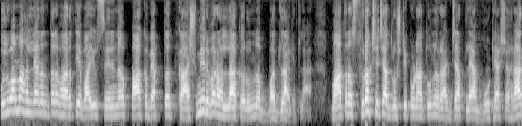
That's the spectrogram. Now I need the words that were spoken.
पुलवामा हल्ल्यानंतर भारतीय वायुसेनेनं पाकव्याप्त काश्मीरवर हल्ला करून बदला घेतला. मात्र सुरक्षेच्या दृष्टिकोनातून राज्यातल्या मोठ्या शहरात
